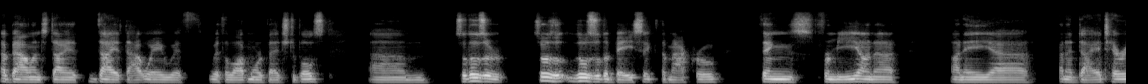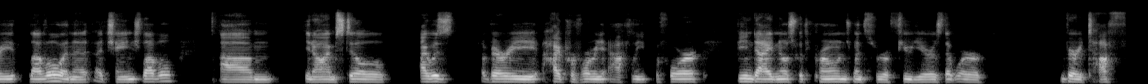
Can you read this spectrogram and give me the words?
a balanced diet diet that way with with a lot more vegetables. Um, so those are so those are the basic the macro things for me on a on a uh, on a dietary level and a, a change level. Um, you know, I'm still I was a very high performing athlete before being diagnosed with Crohn's. Went through a few years that were very tough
